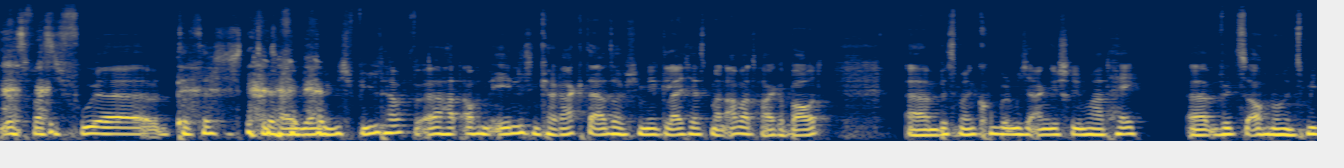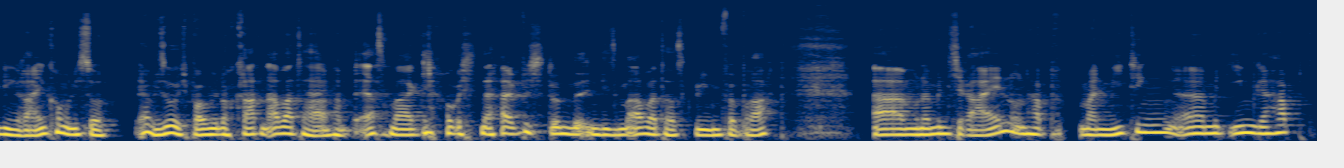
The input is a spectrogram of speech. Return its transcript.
Das, was ich früher tatsächlich total gerne gespielt habe, äh, hat auch einen ähnlichen Charakter. Also habe ich mir gleich erstmal einen Avatar gebaut, äh, bis mein Kumpel mich angeschrieben hat, hey, äh, willst du auch noch ins Meeting reinkommen? Und ich so, ja, wieso? Ich baue mir doch gerade einen Avatar und habe erstmal, glaube ich, eine halbe Stunde in diesem Avatar-Scream verbracht. Ähm, und dann bin ich rein und habe mein Meeting äh, mit ihm gehabt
